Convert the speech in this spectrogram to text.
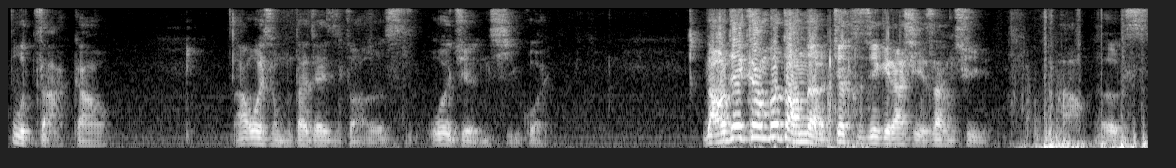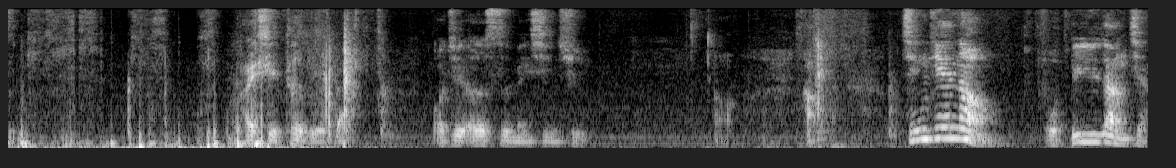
不咋高。那为什么大家一直抓二四？我也觉得很奇怪。老爹看不懂的就直接给他写上去。好，二四，还写特别大。我觉得二四没兴趣。好，好，今天呢，我必须这样讲。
